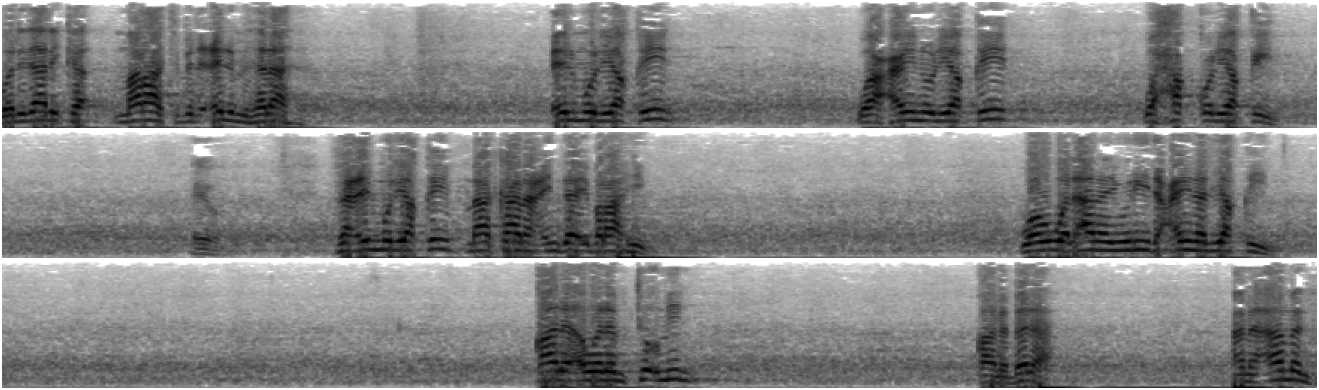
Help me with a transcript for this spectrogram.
ولذلك مراتب العلم ثلاثة. علم اليقين وعين اليقين وحق اليقين. أيوه. فعلم اليقين ما كان عند إبراهيم. وهو الآن يريد عين اليقين. قال أولم تؤمن؟ قال بلى. أنا آمنت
